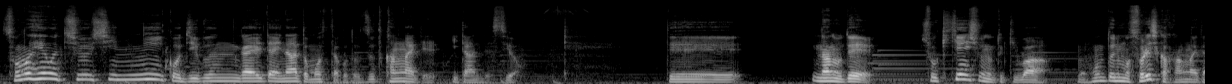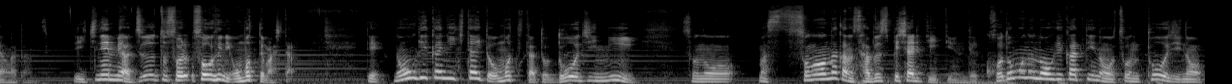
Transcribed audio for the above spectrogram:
その辺を中心にこう自分がやりたいなと思ってたことをずっと考えていたんですよ。で、なので、初期研修の時は、もう本当にもうそれしか考えてなかったんですよ。で、1年目はずっとそれそういうふうに思ってました。で、脳外科に行きたいと思ってたと同時に、その、まあ、その中のサブスペシャリティっていうんで、子供の脳外科っていうのを、その当時の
